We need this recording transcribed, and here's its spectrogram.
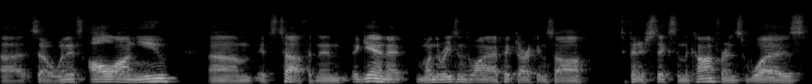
Uh, so when it's all on you, um, it's tough. And then again, that, one of the reasons why I picked Arkansas to finish sixth in the conference was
